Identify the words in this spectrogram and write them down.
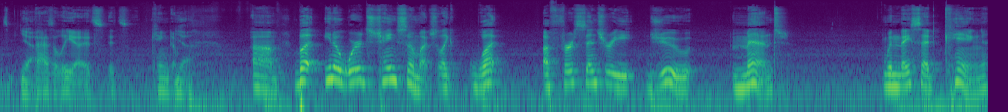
It's yeah. Basileia, it's it's kingdom. Yeah. Um, but you know, words change so much. Like what a first century Jew meant when they said king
